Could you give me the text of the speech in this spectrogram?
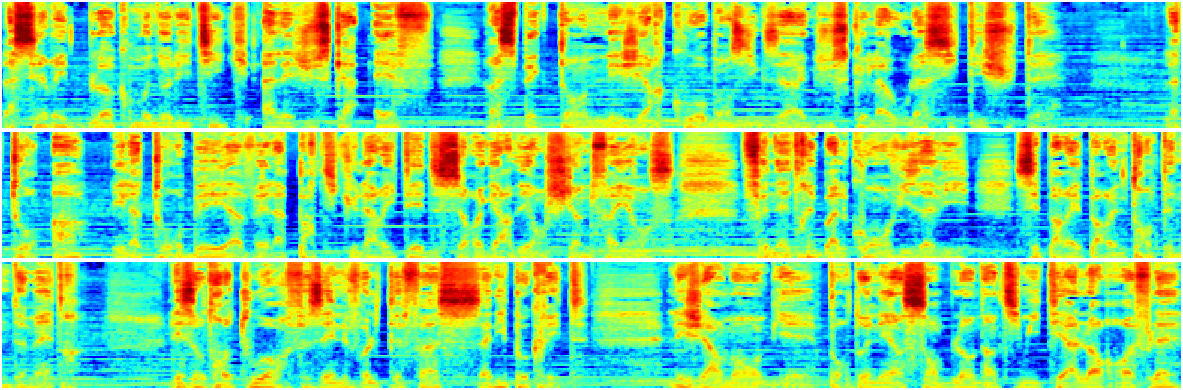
La série de blocs monolithiques allait jusqu'à F, respectant une légère courbe en zigzag jusque là où la cité chutait. La tour A et la tour B avaient la particularité de se regarder en chien de faïence, fenêtres et balcons en vis-à-vis, séparés par une trentaine de mètres. Les autres tours faisaient une volte-face à l'hypocrite, légèrement en biais pour donner un semblant d'intimité à leurs reflets,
